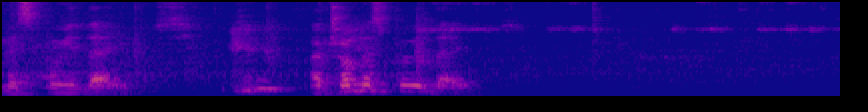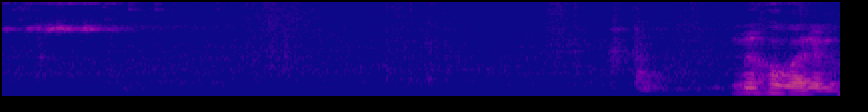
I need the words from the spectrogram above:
ми сповідаємося. А чому ми сповідаємося? Ми говоримо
